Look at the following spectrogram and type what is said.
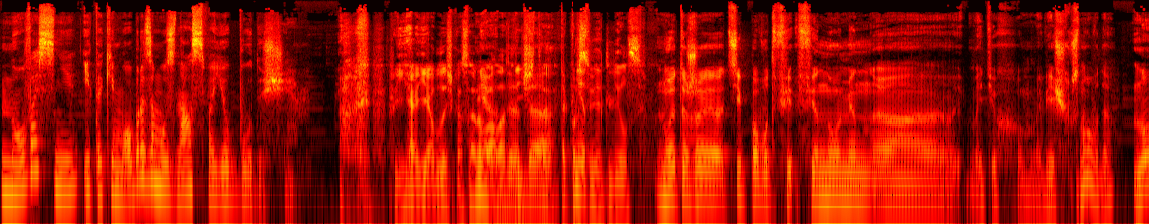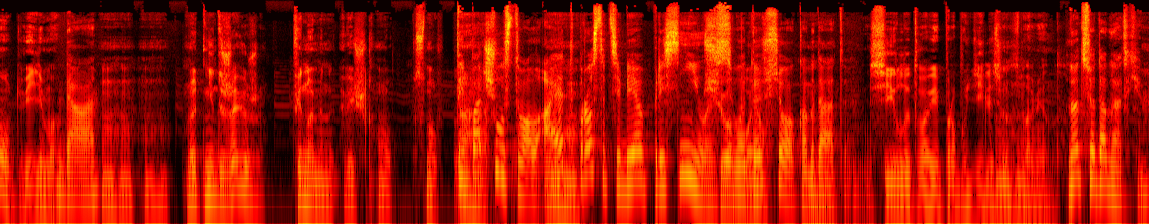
но во сне, и таким образом узнал свое будущее. Я яблочко сорвал, Нет, да, отлично, да. Так нет. просветлился. Ну, это же типа вот фе- феномен э, этих вещих снов, да? Ну, видимо. Да. Мгм, мгм. Но это не дежавю же. Феномен вещих снов. снов. Ты Ага. почувствовал, а Мгм. это просто тебе приснилось. Всё, вот и понял. все, когда-то. Силы твои пробудились в этот момент. Ну, это все догадки.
